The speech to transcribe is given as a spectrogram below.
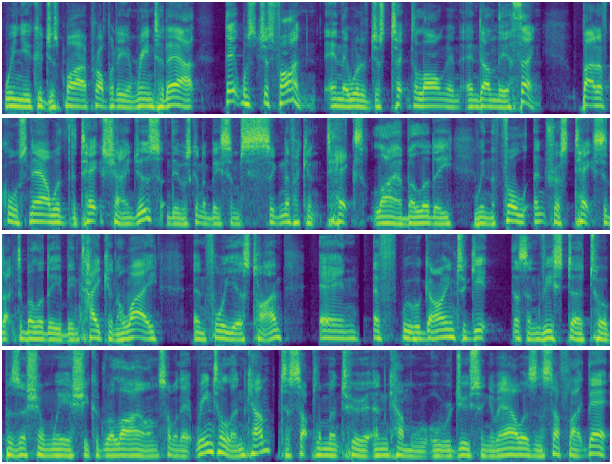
when you could just buy a property and rent it out, that was just fine. And they would have just ticked along and, and done their thing. But of course, now with the tax changes, there was going to be some significant tax liability when the full interest tax deductibility had been taken away in four years' time. And if we were going to get this investor to a position where she could rely on some of that rental income to supplement her income or, or reducing of hours and stuff like that,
